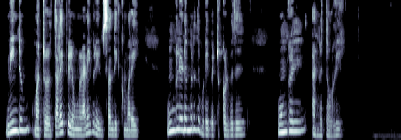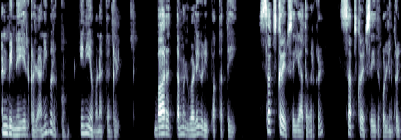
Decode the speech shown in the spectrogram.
மீண்டும் மற்றொரு தலைப்பில் உங்கள் அனைவரையும் சந்திக்கும் வரை உங்களிடமிருந்து விடைபெற்றுக் கொள்வது உங்கள் அன்பு தோழி. அன்பின் நேயர்கள் அனைவருக்கும் இனிய வணக்கங்கள். பாரத் தமிழ் வலையொலி பக்கத்தை சப்ஸ்கிரைப் செய்யாதவர்கள் சப்ஸ்கிரைப் செய்து கொள்ளுங்கள்.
